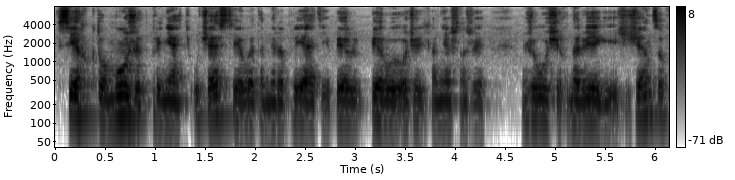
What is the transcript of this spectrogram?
всех, кто может принять участие в этом мероприятии, в первую очередь, конечно же, живущих в Норвегии чеченцев,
